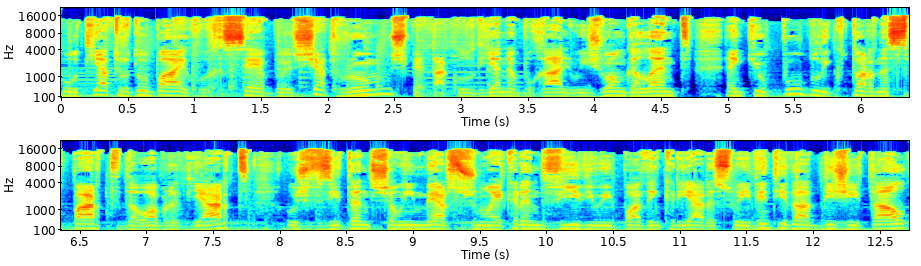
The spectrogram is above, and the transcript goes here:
o Teatro do Bairro recebe Chat Room, espetáculo de Ana Borralho e João Galante, em que o público torna-se parte da obra de arte. Os visitantes são imersos no ecrã de vídeo e podem criar a sua identidade digital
